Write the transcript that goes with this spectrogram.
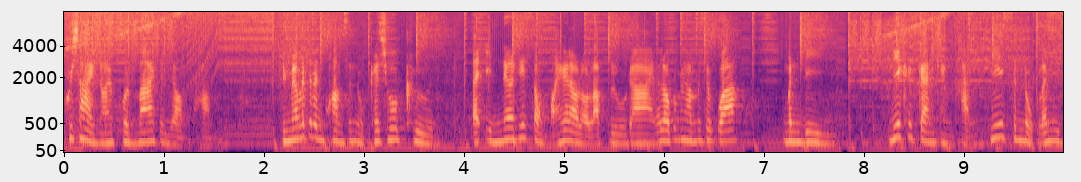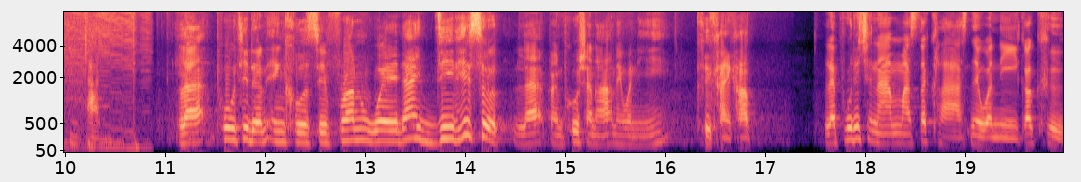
ผู้ชายน้อยคนมากจะยอมทำถึงแม้ว่าจะเป็นความสนุกแค่ชั่วคืน แต่อินเนอร์ที่ส่งมาให้เราเรารับรู้ได้ แล้วเราก็มีความรู้สึกว่ามันดี นี่คือการแข่งขันที่สนุกและมีสีสัน และผู้ที่เดิน inclusive runway ได้ดีที่สุด และเป็นผู้ชนะในวันนี้คือใครครับ และผู้ที่ชนะมาสเตอร์คลาสในวันนี้ก็คือ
